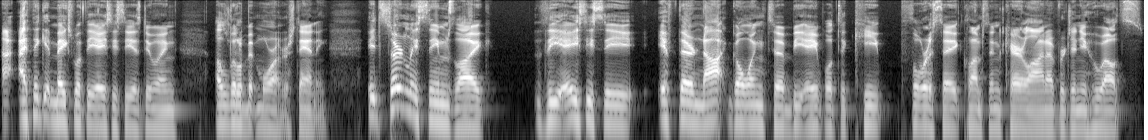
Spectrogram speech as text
I, I think it makes what the ACC is doing a little bit more understanding. It certainly seems like the ACC, if they're not going to be able to keep Florida State, Clemson, Carolina, Virginia, who else,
